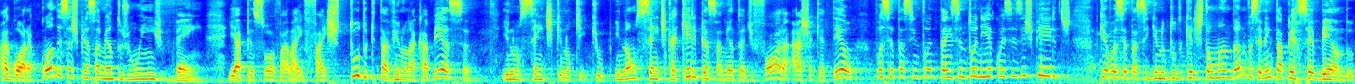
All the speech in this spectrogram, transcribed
Agora, quando esses pensamentos ruins vêm e a pessoa vai lá e faz tudo que está vindo na cabeça e não sente que, no, que, que o- e não sente que aquele pensamento é de fora, acha que é teu, você está tá em sintonia com esses espíritos, porque você está seguindo tudo que eles estão mandando. Você nem está percebendo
